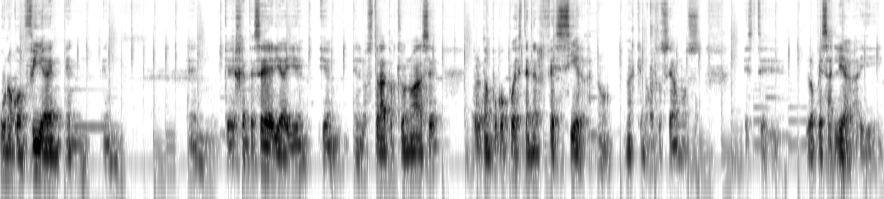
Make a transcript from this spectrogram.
uno confía en, en- en- en que hay gente seria y, en, y en- los tratos que uno hace, pero tampoco puedes tener fe ciega, ¿no? No es que nosotros seamos este, López Aliaga y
